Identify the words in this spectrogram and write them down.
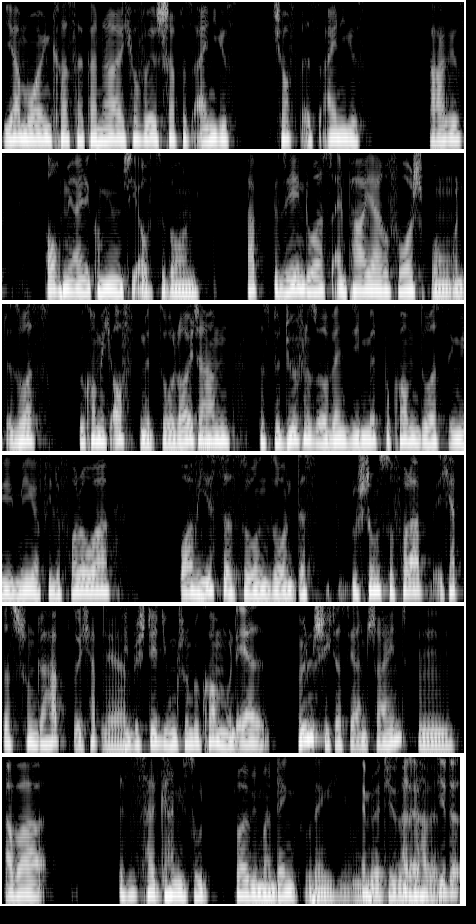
ja, moin, krasser Kanal, ich hoffe, ich schaffe es einiges, ich hoffe es einiges Tages, auch mir eine Community aufzubauen. Hab gesehen, du hast ein paar Jahre Vorsprung und sowas bekomme ich oft mit. So Leute haben das Bedürfnis, oder wenn sie mitbekommen, du hast irgendwie mega viele Follower, boah, wie ist das so und so? Und das, du stummst so voll ab. Ich habe das schon gehabt, so ich habe Ja. die Bestätigung schon bekommen und er wünscht sich das ja anscheinend, Mhm. aber es ist halt gar nicht so toll, wie man denkt, so denke ich mir. Sind Also habt ihr da,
